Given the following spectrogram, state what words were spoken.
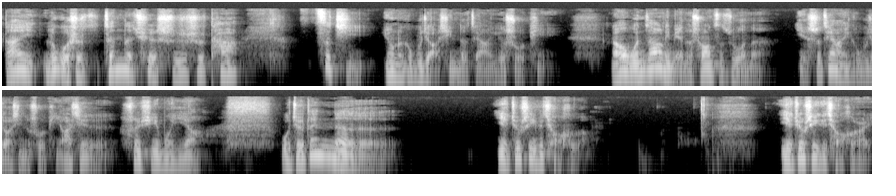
当然，如果是真的，确实是他自己用了个五角星的这样一个锁屏。然后文章里面的双子座呢，也是这样一个五角星的锁屏，而且顺序一模一样。我觉得呢，也就是一个巧合，也就是一个巧合而已。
